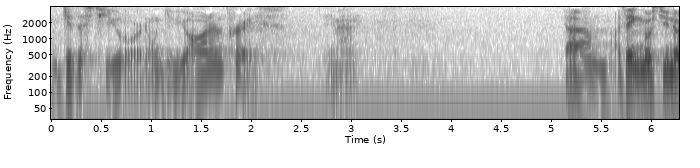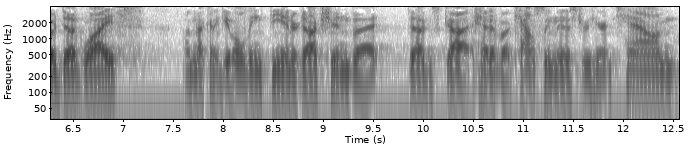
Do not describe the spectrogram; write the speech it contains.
We give this to you, Lord, and we give you honor and praise. Amen. Um, I think most of you know Doug Weiss. I'm not going to give a lengthy introduction, but Doug's got head of a counseling ministry here in town,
